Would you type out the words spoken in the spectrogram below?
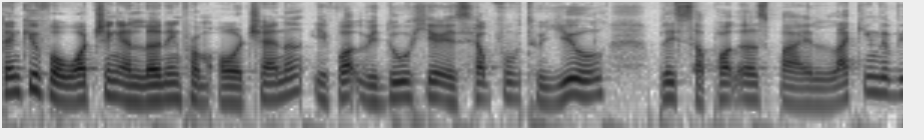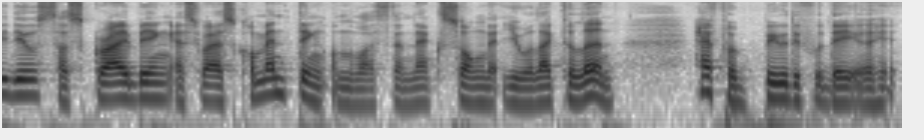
Thank you for watching and learning from our channel. If what we do here is helpful to you, please support us by liking the video, subscribing, as well as commenting on what's the next song that you would like to learn. Have a beautiful day ahead.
